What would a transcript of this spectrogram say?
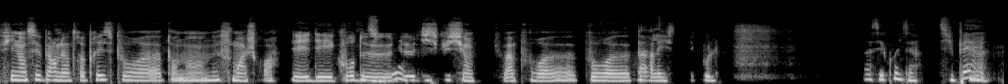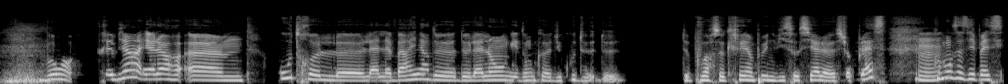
financés par l'entreprise pour euh, pendant neuf mois, je crois. Des, des cours de, de, discussion, tu vois, pour euh, pour euh, parler. C'est cool. Ah, c'est cool ça. Super. Bon, très bien. Et alors, outre le, la, la, barrière de, de, la langue et donc du coup de, de de pouvoir se créer un peu une vie sociale sur place. Mhm. Comment ça s'est passé,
